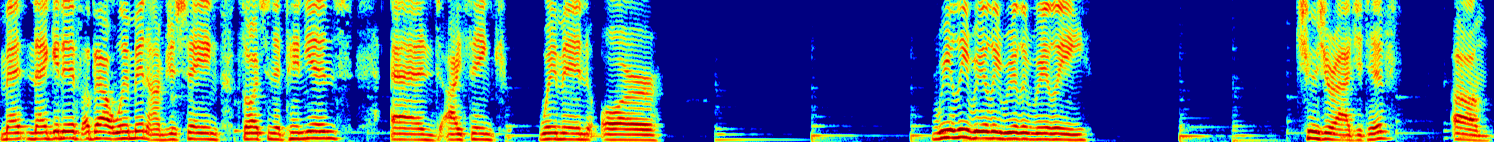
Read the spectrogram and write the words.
meant negative about women. I'm just saying thoughts and opinions, and I think women are really, really, really, really choose your adjective. Um,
